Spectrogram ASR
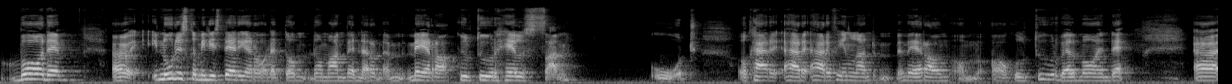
både i Nordiska ministerierådet de, de använder mera kulturhälsan ord och här, här, här i Finland mera om, om, om kulturvälmående. Äh,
